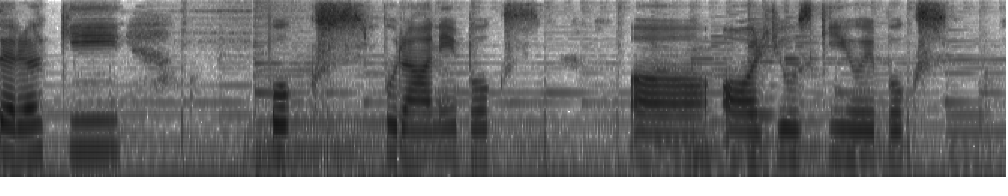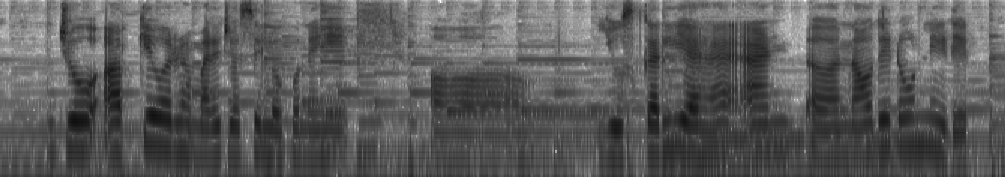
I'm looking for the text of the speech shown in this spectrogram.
तरह की बुक्स पुरानी बुक्स uh, और यूज़ की हुई बुक्स जो आपके और हमारे जैसे लोगों ने ही यूज़ कर लिया है and now they don't need it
